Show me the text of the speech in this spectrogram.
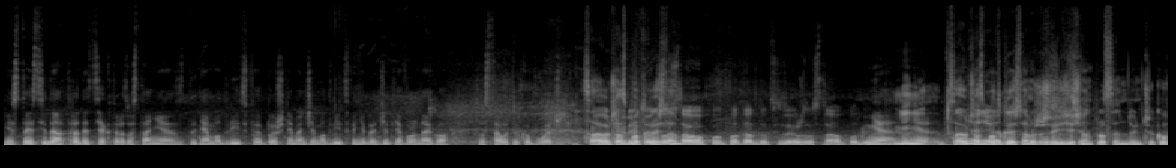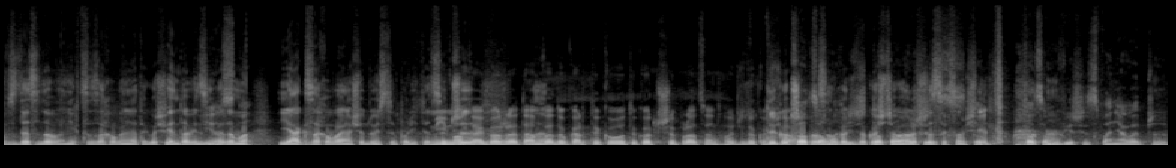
więc to jest jedyna tradycja, która zostanie z dnia modlitwy, bo już nie będzie modlitwy, nie będzie dnia wolnego, zostały tylko bułeczki. cały No, czas to podkreślam, zostało, po- ta decyzja już została podjęta. Nie. Nie, nie. Cały Nie, czas nie, to podkreślam, że propozycja. 60% Duńczyków zdecydowanie chce zachowania tego święta, więc nie wiadomo, jak zachowają się duńscy politycy. Mimo czy tego, że tam no. według artykułu tylko 3% chodzi do kościoła. Tylko 3% To, co chodzi mówisz, do to, kościoła, ale wszyscy chcą to- święta. To, co mówisz, jest wspaniałe. Prze-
